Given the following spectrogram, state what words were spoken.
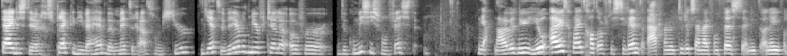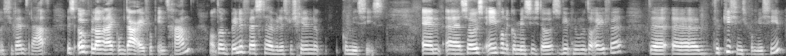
tijdens de gesprekken die we hebben met de Raad van Bestuur. Jette, wil jij wat meer vertellen over de commissies van Vesten? Ja, nou we hebben het nu heel uitgebreid gehad over de studentenraad. Maar natuurlijk zijn wij van Vesten en niet alleen van de studentenraad. Dus ook belangrijk om daar even op in te gaan. Want ook binnen Vesten hebben we dus verschillende commissies. En uh, zo is een van de commissies, dus, Wiep noemde het al even, de uh, verkiezingscommissie.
